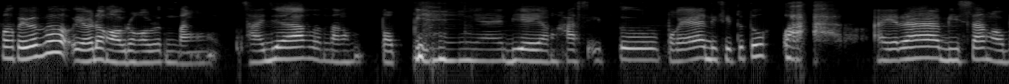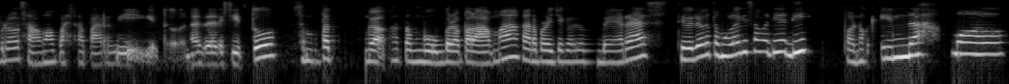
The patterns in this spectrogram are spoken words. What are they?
waktu itu tuh ya udah ngobrol-ngobrol tentang sajak, tentang topinya dia yang khas itu. Pokoknya di situ tuh wah akhirnya bisa ngobrol sama Pak Sapardi gitu. Nah dari situ sempet nggak ketemu berapa lama karena proyeknya udah beres. Tiba-tiba ketemu lagi sama dia di Pondok Indah Mall.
